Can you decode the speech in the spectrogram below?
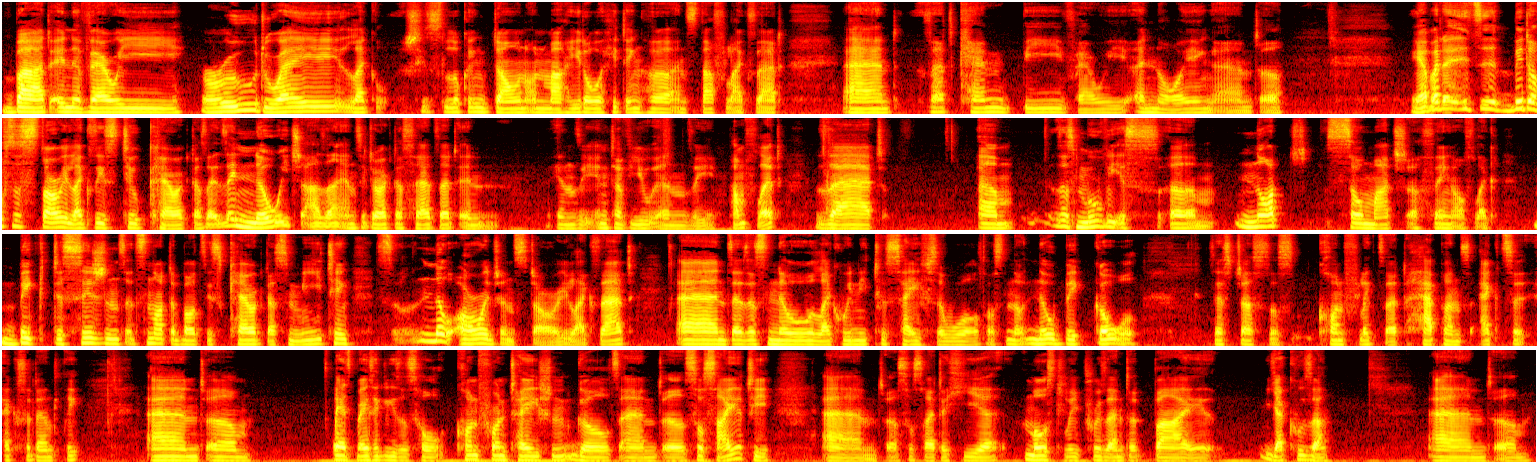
but in a very rude way. Like she's looking down on Mahiro, hitting her and stuff like that, and that can be very annoying and. Uh, yeah, but it's a bit of the story like these two characters. They know each other, and the director said that in in the interview in the pamphlet that um, this movie is um, not so much a thing of like big decisions. It's not about these characters meeting. It's no origin story like that. And there's no like we need to save the world. There's no no big goal. There's just this conflict that happens acc- accidentally, and um, it's basically this whole confrontation, girls and uh, society, and uh, society here mostly presented by yakuza, and um,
